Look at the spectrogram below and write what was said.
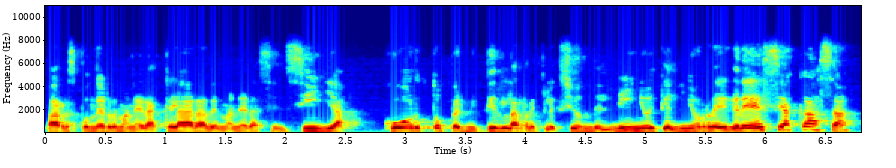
para responder de manera clara, de manera sencilla, corto, permitir la reflexión del niño y que el niño regrese a casa,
